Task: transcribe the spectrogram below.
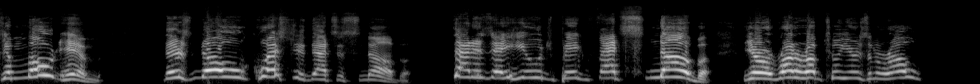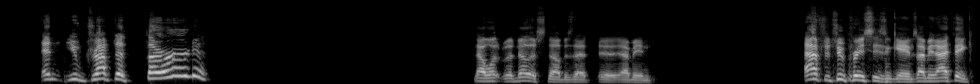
demote him? There's no question that's a snub. That is a huge, big, fat snub. You're a runner up two years in a row, and you've dropped a third. Now, what another snub is that? Uh, I mean, after two preseason games, I mean, I think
